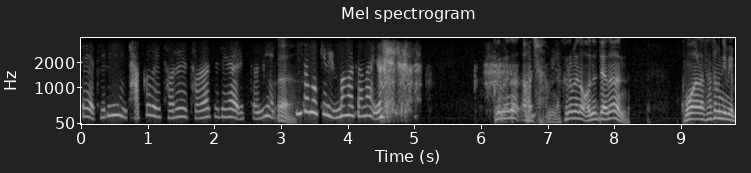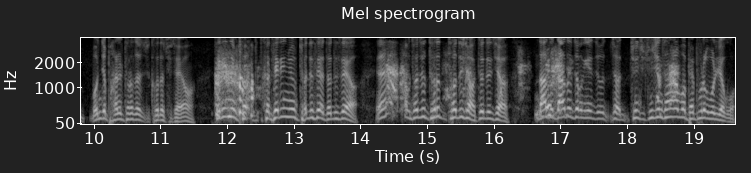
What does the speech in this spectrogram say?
때, 대리님 자꾸 왜 저를 덜어주세요? 이랬더니, 예. 혼자 먹기 민망하잖아. 이러시고. 그러면은 아 참나. 그러면은 어느 때는 공하나 사삼님이 먼저 반을 덜어서 걷어 주세요. 대리님 더그 대리님 더 드세요. 더 드세요. 예? 한번 더, 드- 더, 더 드셔. 더 드셔. 나도 나도 저기 저, 저 준, 주신 사랑 한번 베풀어 보려고.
